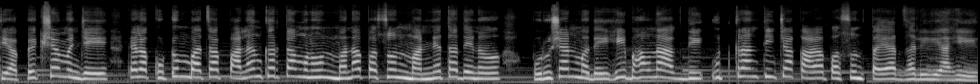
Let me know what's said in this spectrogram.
ती अपेक्षा म्हणजे त्याला कुटुंबाचा पालनकर्ता म्हणून मनापासून मान्यता देणं पुरुषांमध्ये ही भावना अगदी उत्क्रांतीच्या काळापासून तयार झालेली आहे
